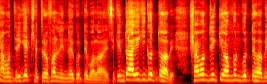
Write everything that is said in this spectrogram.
সামুদ্রিকের ক্ষেত্রফল নির্ণয় করতে বলা হয়েছে। কিন্তু আগে কি করতে হবে? সামুদ্রিকটি অঙ্কন করতে হবে।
